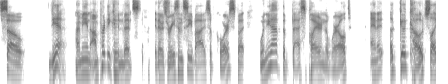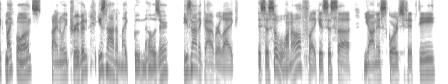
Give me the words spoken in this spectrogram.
So yeah, I mean, I'm pretty convinced. There's recency bias, of course, but when you have the best player in the world and it, a good coach like Mike Malone's finally proven, he's not a Mike Budenholzer. He's not a guy where like, is this a one-off? Like, is this a Giannis scores 50,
